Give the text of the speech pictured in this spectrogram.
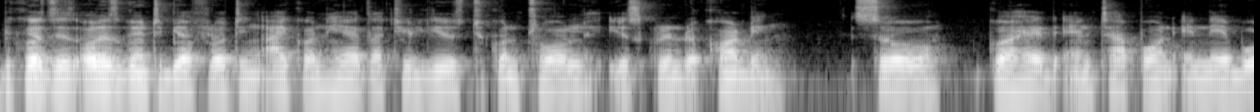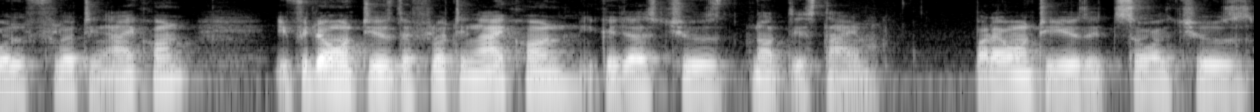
because there's always going to be a floating icon here that you'll use to control your screen recording. So go ahead and tap on enable floating icon. If you don't want to use the floating icon, you can just choose not this time, but I want to use it. So I'll choose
